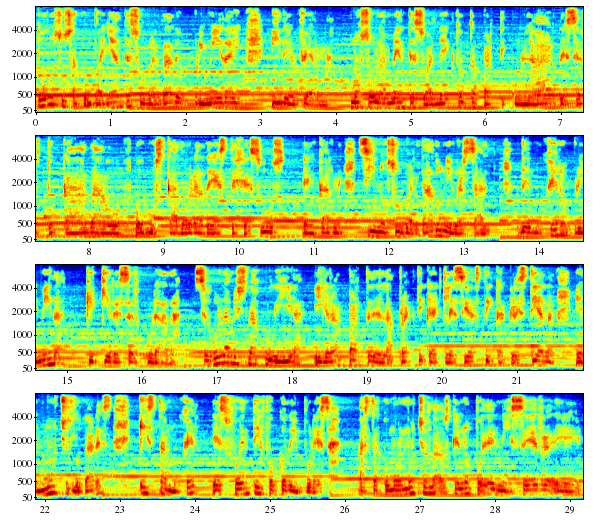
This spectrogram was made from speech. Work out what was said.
todos sus acompañantes su verdad de oprimida y, y de enferma. No solamente su anécdota particular de ser tocada o, o de este Jesús en carne, sino su verdad universal de mujer oprimida que quiere ser curada. Según la Mishnah judía y gran parte de la práctica eclesiástica cristiana en muchos lugares, esta mujer es fuente y foco de impureza. Hasta como en muchos lados que no pueden ni ser eh,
